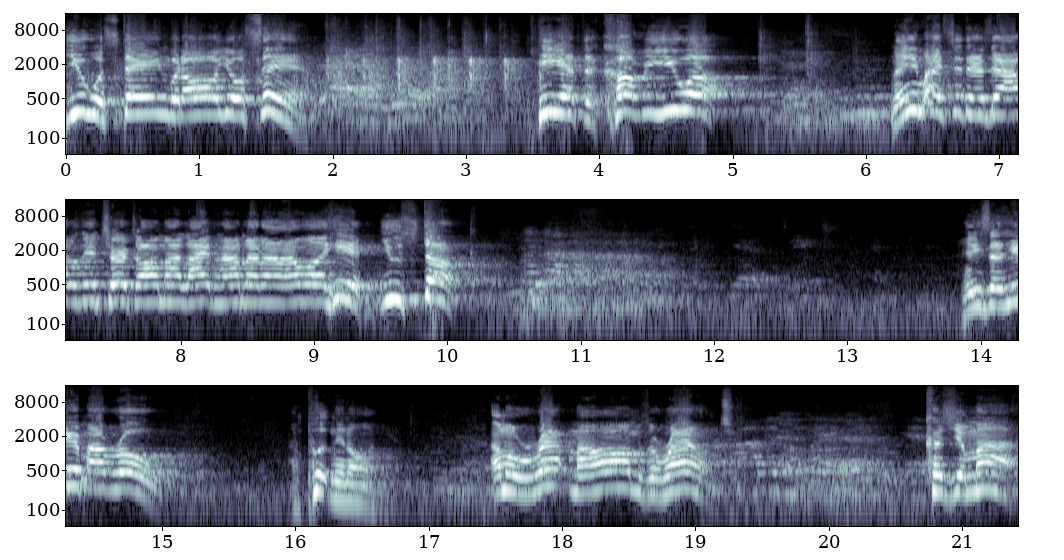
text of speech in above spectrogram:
you were stained with all your sin. He had to cover you up. Now you might sit there and say, I was in church all my life and I'm like, I don't want to hear. You stunk. And he says, Here's my robe. I'm putting it on you. I'm going to wrap my arms around you because you're mine.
